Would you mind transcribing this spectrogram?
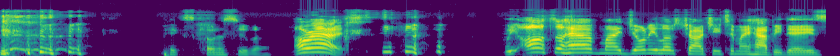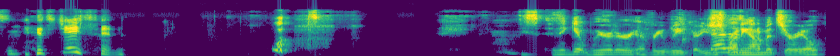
Picks Konosuba. All right. we also have my Joni loves Chachi to my happy days. It's Jason. What? These, they get weirder every week. Are you just That is- running out of material?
